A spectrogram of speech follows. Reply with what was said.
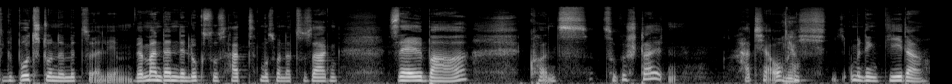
die Geburtsstunde mitzuerleben. Wenn man dann den Luxus hat, muss man dazu sagen, selber Cons zu gestalten. Hat ja auch Ja. nicht, unbedingt jeder.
